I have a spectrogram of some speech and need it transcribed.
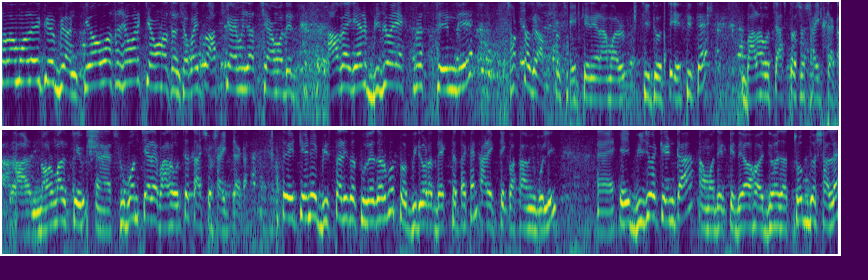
আসসালামু আলাইকুম এভরিওয়ান। কি অবস্থা সবার? কেমন আছেন সবাই? তো আজকে আমি যাচ্ছি আমাদের আবেগের বিজয় এক্সপ্রেস ট্রেন দিয়ে চট্টগ্রাম। এই ট্রেনের আমার সিট হচ্ছে এসিতে ভাড়া হচ্ছে আটশো ষাট টাকা। আর নর্মাল সুবন চেয়ারে ভাড়া হচ্ছে চারশো ষাট টাকা। তো এই ট্রেনের বিস্তারিত তুলে ধরবো, তো ভিডিওটা দেখতে থাকেন। আরেকটি কথা আমি বলি এই বিজয় ট্রেনটা আমাদেরকে দেওয়া হয় দু হাজার চোদ্দ সালে,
